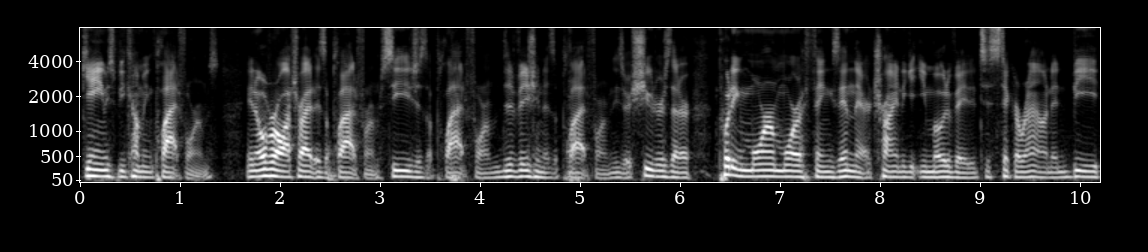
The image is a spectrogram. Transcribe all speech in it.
games becoming platforms. And Overwatch, right, is a platform. Siege is a platform. Division is a platform. These are shooters that are putting more and more things in there, trying to get you motivated to stick around and be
